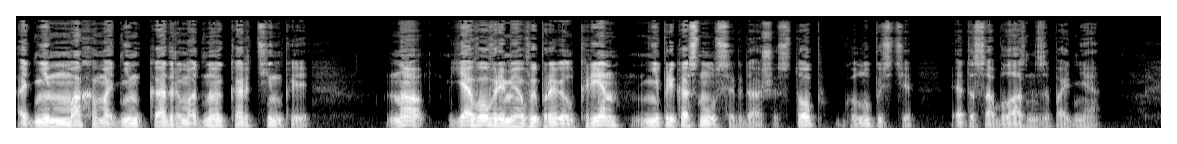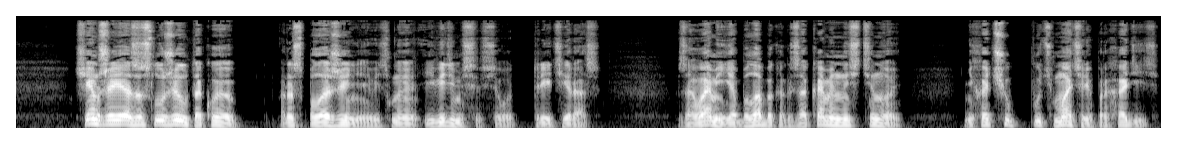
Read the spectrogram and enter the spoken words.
одним махом, одним кадром, одной картинкой. Но Я вовремя выправил крен, не прикоснулся к Даше. Стоп, глупости, это соблазн западня. Чем же я заслужил такое расположение, ведь мы и видимся всего третий раз. За вами я была бы как за каменной стеной. Не хочу путь матери проходить.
